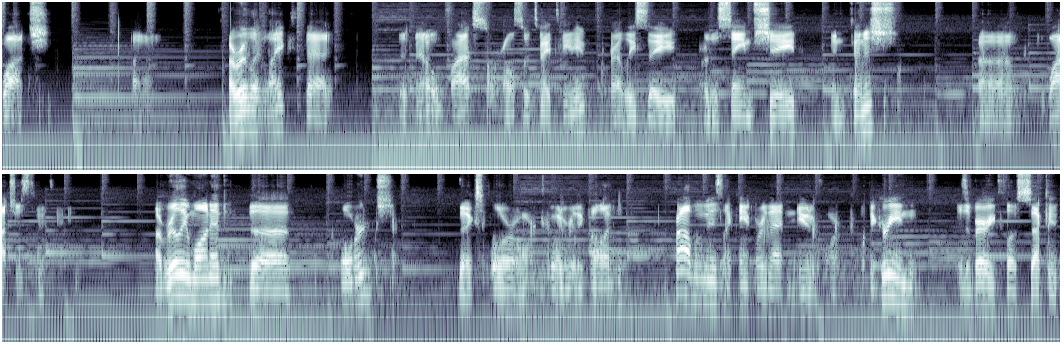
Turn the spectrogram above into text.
watch. Uh, I really like that the metal clasps are also titanium, or at least they are the same shade and finish. Uh, the watch is titanium. I really wanted the orange the Explorer orange, whatever they call it. The problem is I can't wear that in uniform. But the green is a very close second.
